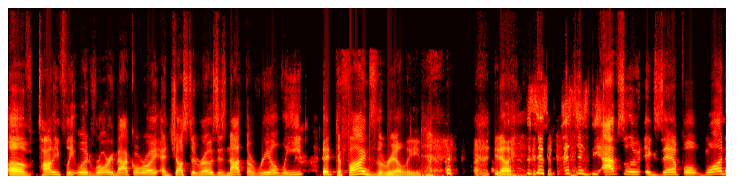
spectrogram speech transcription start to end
of Tommy Fleetwood, Rory McIlroy, and Justin Rose is not the real lead? It defines the real lead. you know, this is this is the absolute example one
